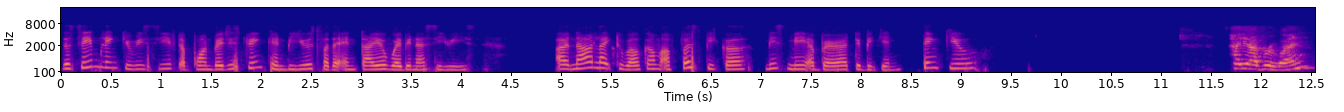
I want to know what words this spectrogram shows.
the same link you received upon registering can be used for the entire webinar series. I'd now like to welcome our first speaker, Ms. May Abrera, to begin. Thank you. Hi, everyone.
